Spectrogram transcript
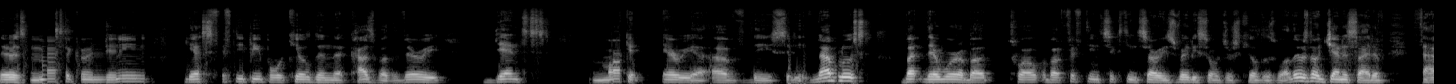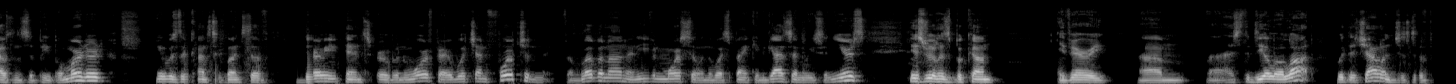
There is a massacre in Jenin. Yes, 50 people were killed in the Kasbah, the very dense market area of the city of Nablus, but there were about 12, about 15, 16, sorry, Israeli soldiers killed as well. There was no genocide of thousands of people murdered. It was the consequence of very intense urban warfare, which unfortunately, from Lebanon and even more so in the West Bank and Gaza in recent years, Israel has become a very, um, uh, has to deal a lot with the challenges of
